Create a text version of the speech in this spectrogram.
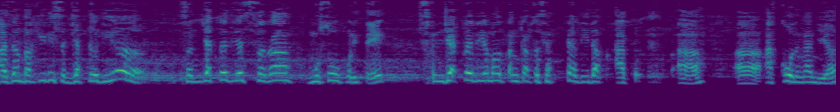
Azam Baki ni senjata dia. Senjata dia serang musuh politik. senjata dia mau tangkap sesiapa yang tidak aku, uh, uh, aku dengan dia,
